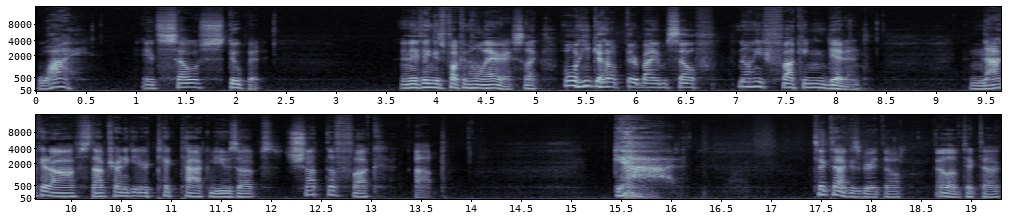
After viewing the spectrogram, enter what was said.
Why? It's so stupid. And they think it's fucking hilarious. Like, oh, he got up there by himself. No, he fucking didn't. Knock it off. Stop trying to get your TikTok views up. Shut the fuck up. God. TikTok is great though. I love TikTok.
